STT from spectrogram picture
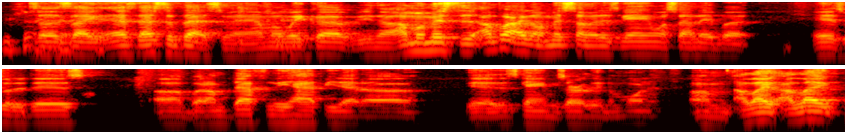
So it's like that's that's the best, man. I'm gonna wake up, you know, I'm gonna miss the, I'm probably gonna miss some of this game on Sunday, but it is what it is. Uh, but I'm definitely happy that uh yeah this game is early in the morning. Um, I like I like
